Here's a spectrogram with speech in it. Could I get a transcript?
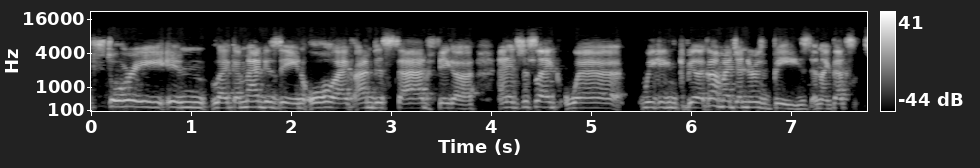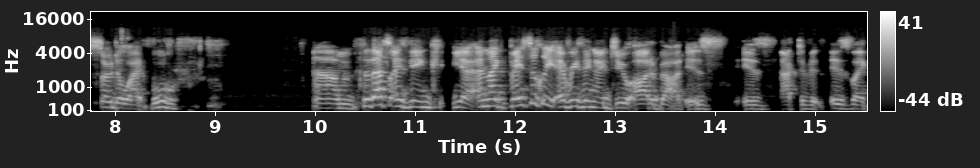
story in like a magazine or like i'm this sad figure and it's just like where we can be like oh my gender is bees and like that's so delightful. Um so that's i think yeah and like basically everything i do art about is is active is like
